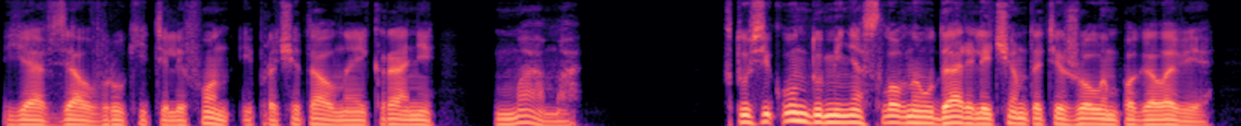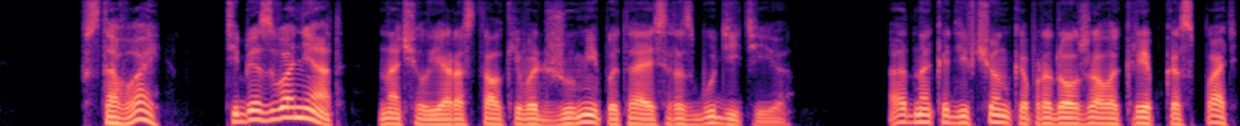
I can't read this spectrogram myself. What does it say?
Я взял в руки телефон и прочитал на экране «Мама». В ту секунду меня словно ударили чем-то тяжелым по голове. «Вставай! Тебе звонят!» — начал я расталкивать Джуми, пытаясь разбудить ее. Однако девчонка продолжала крепко спать,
